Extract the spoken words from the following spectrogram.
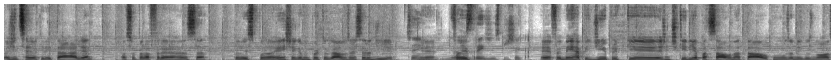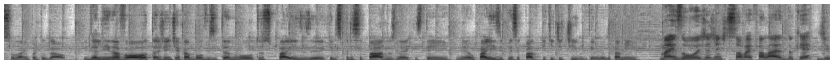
A gente saiu aqui da Itália, passou pela França, pela Espanha e chegamos em Portugal no terceiro dia. Sim, é, foi três dias para chegar. É, foi bem rapidinho porque a gente queria passar o Natal com os amigos nossos lá em Portugal. E dali na volta a gente acabou visitando outros países, é, aqueles principados, né, que tem, né, o país e principado Piquititigo que tem no meio do caminho. Mas hoje a gente só vai falar do quê? De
